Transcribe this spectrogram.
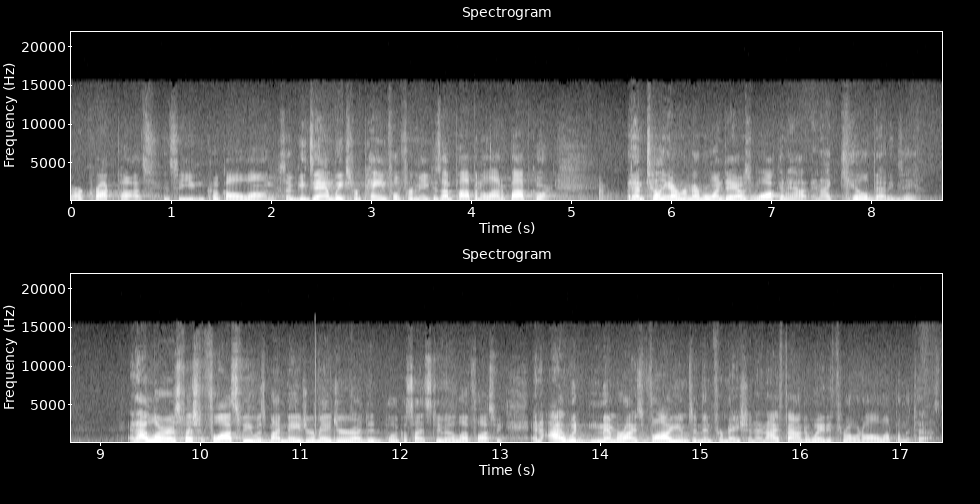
are crock pots, and so you can cook all along. So exam weeks were painful for me because I'm popping a lot of popcorn. But I'm telling you, I remember one day I was walking out and I killed that exam. And I learned, especially philosophy was my major major. I did political science too, but I love philosophy. And I would memorize volumes of information, and I found a way to throw it all up on the test.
